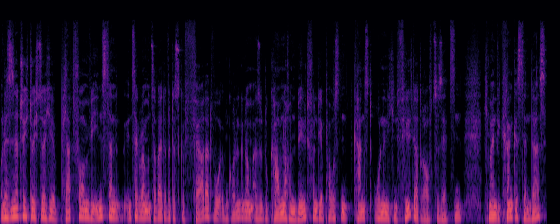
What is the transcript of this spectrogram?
Und das ist natürlich durch solche Plattformen wie Insta, Instagram und so weiter wird das gefördert, wo im Grunde genommen also du kaum noch ein Bild von dir posten kannst, ohne nicht einen Filter drauf zu setzen. Ich meine, wie krank ist denn das,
